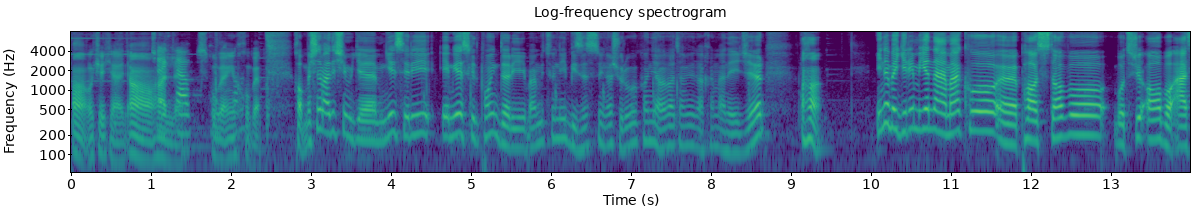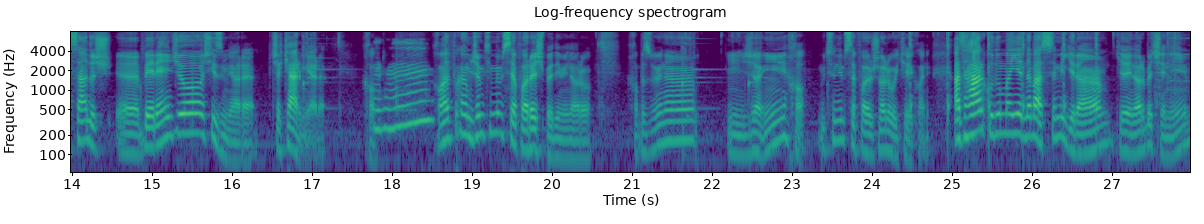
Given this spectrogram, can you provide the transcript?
آه اوکی کردی. آه حله خوبه این. خوبه. خب mission بعدی چی میگه؟ میگه یه سری یه skill point داری و می‌تونی business اینا شروع بکنی. اول بعد هم بیای داخل manager. آها. اینو بگیریم میگه نمک و پاستا و بطری آب و عسل و برنج و چیز میاره. شکر میاره. خب. خب فکر کنم اینجا می‌تونیم سفارش بدیم اینا رو. خب بذار ببینم. اینجا این خب می‌تونیم سفارش ها رو اوکی کنیم. از هر کدوم من یه دونه بسته می‌گیرم که اینا رو بچینیم.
